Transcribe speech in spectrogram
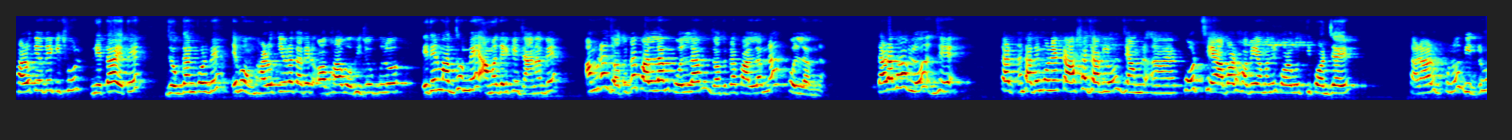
ভারতীয়দের কিছু নেতা এতে যোগদান করবে এবং ভারতীয়রা তাদের অভাব অভিযোগগুলো এদের মাধ্যমে আমাদেরকে জানাবে। আমরা যতটা পারলাম করলাম যতটা পারলাম না করলাম না। তারা ভাবলো যে তাদের মনে একটা আশা জাগলো যে আমরা করছে আবার হবে আমাদের পরবর্তী পর্যায়ে। তারা আর কোনো বিদ্রোহ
